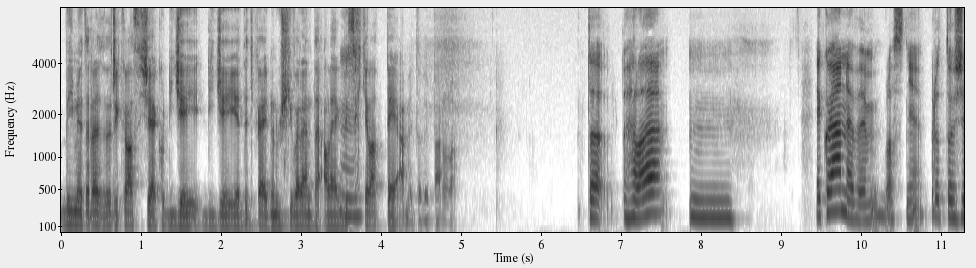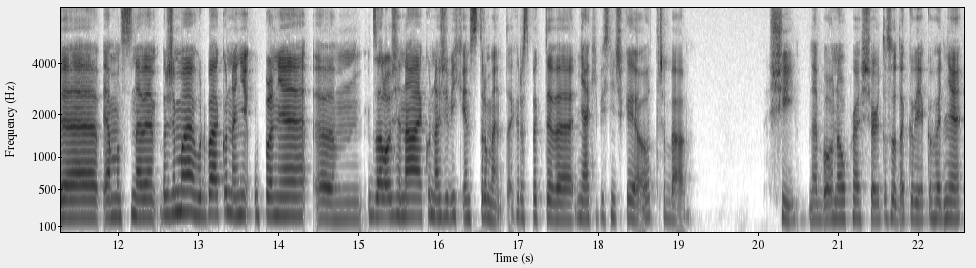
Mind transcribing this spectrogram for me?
víme teda, říkala jsi, že jako DJ, DJ je teďka jednodušší varianta, ale jak bys Hmm. chtěla ty, aby to vypadalo? To, hele, mm, jako já nevím vlastně, protože já moc nevím, protože moje hudba jako není úplně um, založená jako na živých instrumentech, respektive nějaký písničky, jo, třeba She nebo No Pressure, to jsou takové jako hodně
